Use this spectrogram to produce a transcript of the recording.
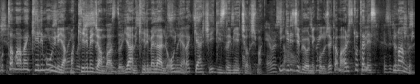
Bu tamamen kelime oyunu yapmak, kelime cambazlığı yani kelimelerle oynayarak gerçeği gizlemeye çalışmak. İngilizce bir örnek olacak ama Aristoteles Yunandır.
